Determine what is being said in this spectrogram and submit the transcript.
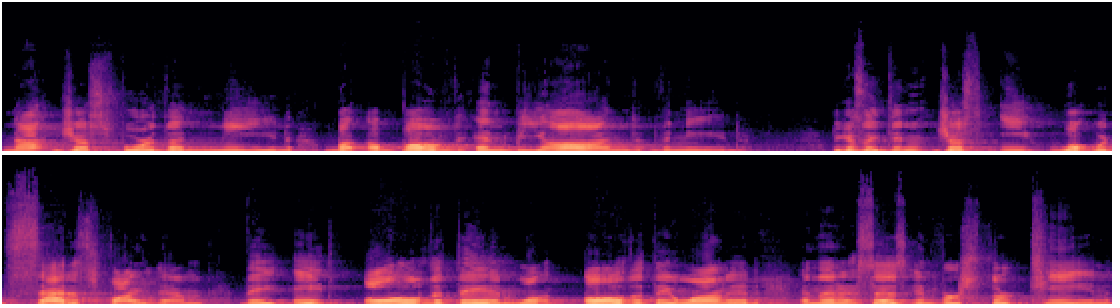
not just for the need, but above and beyond the need. Because they didn't just eat what would satisfy them, they ate all that they had want, all that they wanted, and then it says in verse 13,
